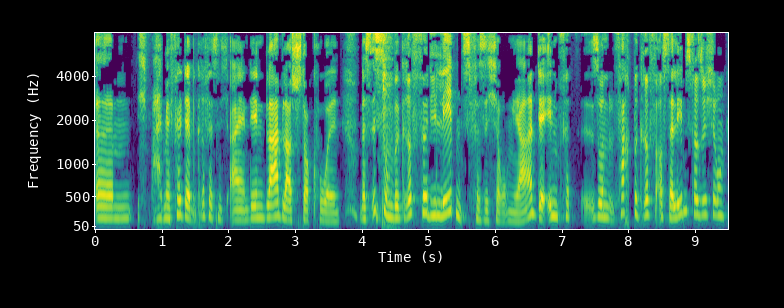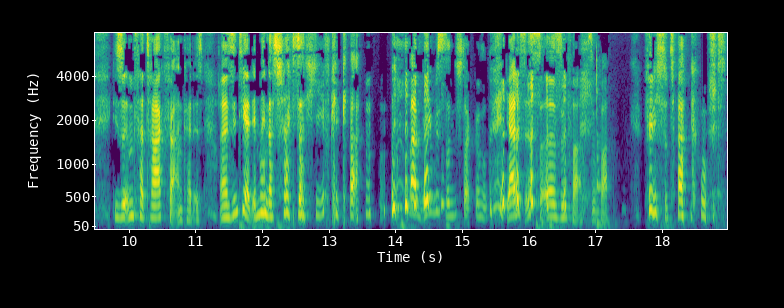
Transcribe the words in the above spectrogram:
Ähm, ich, ah, mir fällt der Begriff jetzt nicht ein, den Blabla-Stock holen. Und das ist so ein Begriff für die Lebensversicherung, ja, der in so ein Fachbegriff aus der Lebensversicherung, die so im Vertrag verankert ist. Und dann sind die halt immer in das scheiß Archiv gegangen und haben ewig so einen Stock gesucht. Ja, das ist äh, super, super. Finde ich total gut.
